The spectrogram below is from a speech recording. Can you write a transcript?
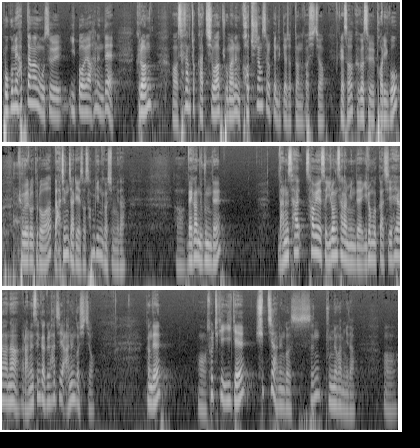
복음에 합당한 옷을 입어야 하는데 그런 어, 세상적 가치와 교만은 거추장스럽게 느껴졌던 것이죠. 그래서 그것을 버리고 교회로 들어와 낮은 자리에서 섬긴 것입니다. 어, 내가 누군데 나는 사, 사회에서 이런 사람인데 이런 것까지 해야 하나라는 생각을 하지 않은 것이죠. 그런데 어, 솔직히 이게 쉽지 않은 것은 분명합니다. 어,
